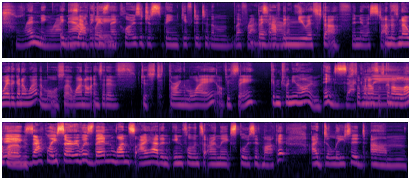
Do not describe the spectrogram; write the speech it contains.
trending right now because their clothes are just being gifted to them left, right, and They have the newest stuff. the newest stuff. And there's no way they're going to wear them all. So why not, instead of just throwing them away, obviously, give them to a new home? Exactly. Someone else is gonna love 'em. Exactly. So it was then once I had an influencer only exclusive market, I deleted um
